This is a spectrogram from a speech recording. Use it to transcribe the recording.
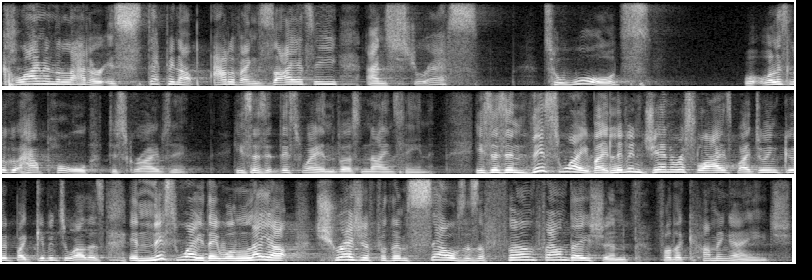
climbing the ladder is stepping up out of anxiety and stress towards, well, let's look at how Paul describes it. He says it this way in verse 19. He says, In this way, by living generous lives, by doing good, by giving to others, in this way they will lay up treasure for themselves as a firm foundation for the coming age,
